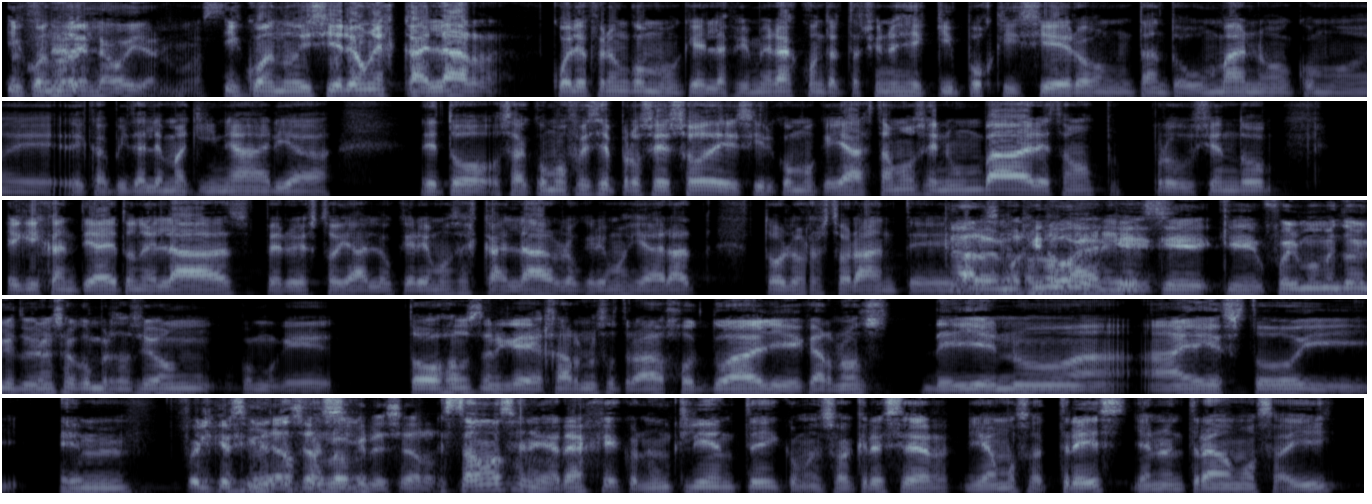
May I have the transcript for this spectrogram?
Y cuando, la olla nomás. y cuando hicieron escalar, ¿cuáles fueron como que las primeras contrataciones de equipos que hicieron, tanto humano como de, de capital de maquinaria, de todo? O sea, ¿cómo fue ese proceso de decir como que ya estamos en un bar, estamos pr- produciendo X cantidad de toneladas, pero esto ya lo queremos escalar, lo queremos llevar a todos los restaurantes, Claro, me imagino que, fue el momento en el que tuvieron esa conversación, como que todos vamos a tener que dejar nuestro trabajo actual y dedicarnos de lleno a, a esto y, Em, fue el y crecimiento fue hacerlo así. crecer. Estábamos en el garaje con un cliente y comenzó a crecer. Llegamos a tres, ya no entrábamos ahí.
